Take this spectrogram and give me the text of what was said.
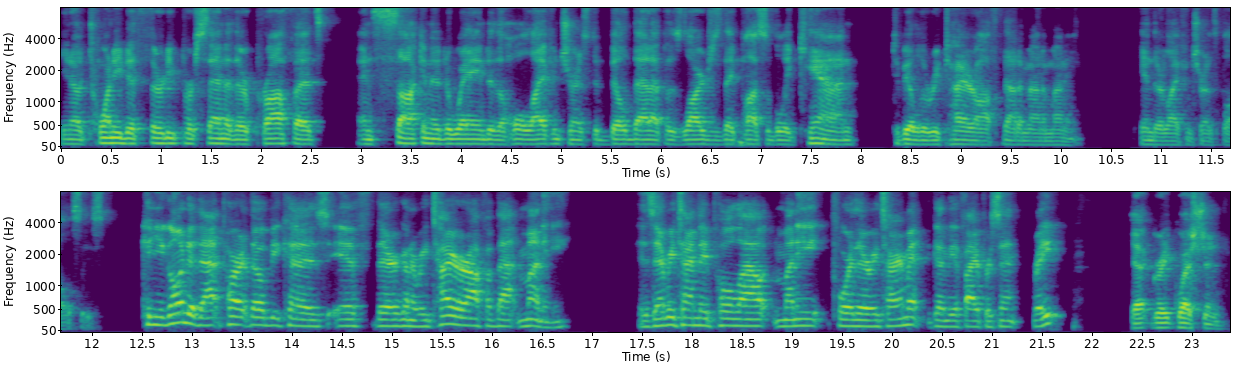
you know 20 to 30% of their profits and socking it away into the whole life insurance to build that up as large as they possibly can to be able to retire off that amount of money in their life insurance policies can you go into that part though because if they're going to retire off of that money is every time they pull out money for their retirement going to be a 5% rate? Yeah, great question.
